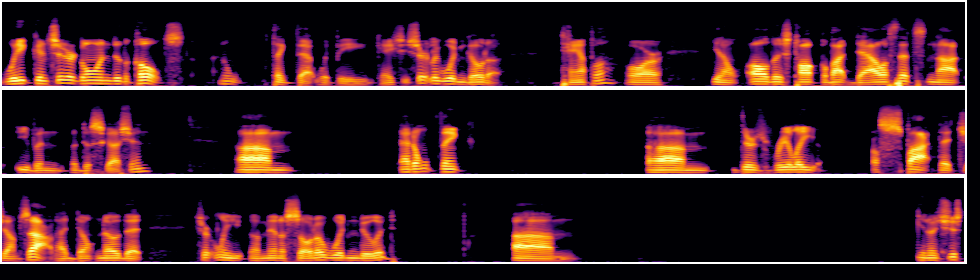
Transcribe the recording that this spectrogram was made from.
Would he consider going to the Colts? I don't think that would be the case. He certainly wouldn't go to Tampa or, you know, all this talk about Dallas. That's not even a discussion. Um, I don't think um, there's really a spot that jumps out. I don't know that certainly uh, Minnesota wouldn't do it. Um, you know, it's just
